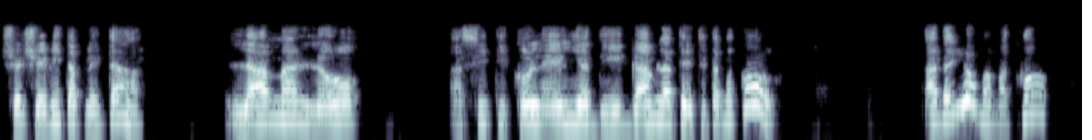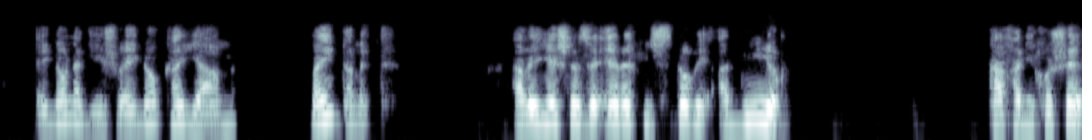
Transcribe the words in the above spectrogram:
של שארית הפליטה, למה לא עשיתי כל לאל ידי גם לתת את המקור? עד היום המקור אינו נגיש ואינו קיים באינטרנט. הרי יש לזה ערך היסטורי אדיר. כך אני חושב.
